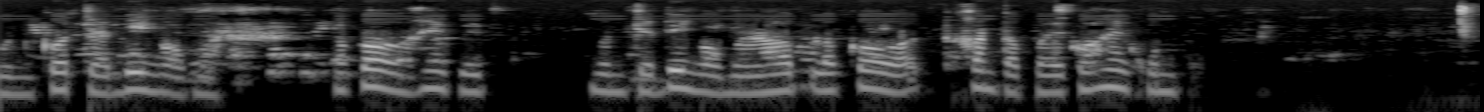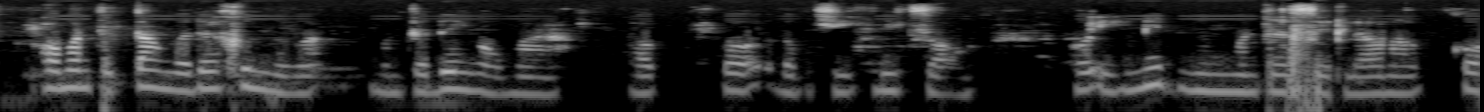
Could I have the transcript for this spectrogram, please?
มันก็จะเด้งออกมา แล้วก็ให้ไปมันจะเด้งออกมาครับ แล้วก็ขั้นต่อไปก็ให้คุณพอมันติดตั้งไปได้ครึ่งหนึ่งอะมันจะเด้งออกมาครับก็ดับคลิกดิกสองพออีกนิดนึงมันจะเสร็จแล้วนะก็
